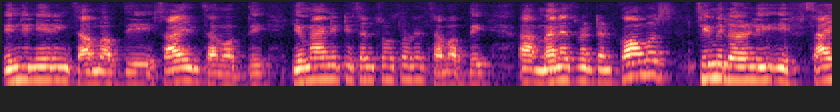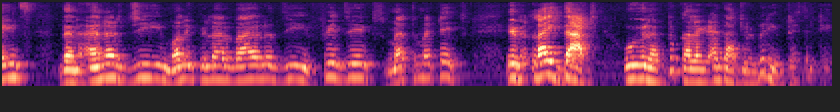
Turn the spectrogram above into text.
engineering, some of the science, some of the humanities and social science, some of the uh, management and commerce. Similarly, if science, then energy, molecular biology, physics, mathematics, if like that, we will have to collect and that will be representative.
